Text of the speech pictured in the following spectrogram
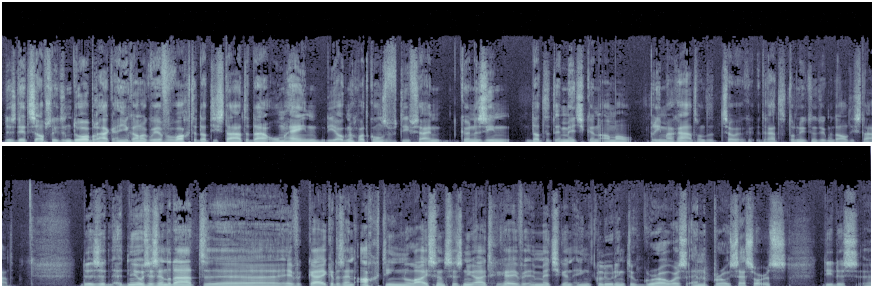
Dus dit is absoluut een doorbraak. En je kan ook weer verwachten dat die staten daaromheen, die ook nog wat conservatief zijn, kunnen zien dat het in Michigan allemaal prima gaat. Want het, zo, het gaat tot nu toe natuurlijk met al die staten. Dus het, nieuws is inderdaad, uh, even kijken, er zijn 18 licenses nu uitgegeven in Michigan, including to growers and processors. Die dus uh,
